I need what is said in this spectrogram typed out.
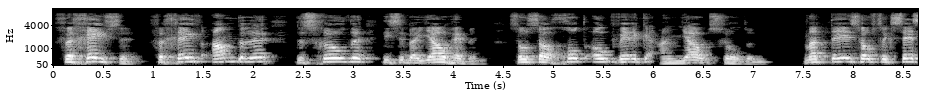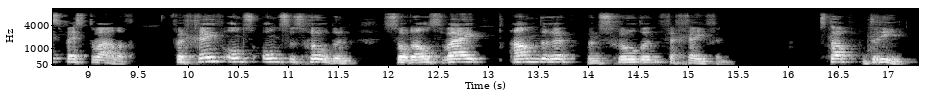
Vergeef ze. Vergeef anderen de schulden die ze bij jou hebben. Zo zal God ook werken aan jouw schulden. Matthäus hoofdstuk 6, vers 12. Vergeef ons onze schulden, zoals wij anderen hun schulden vergeven. Stap 3.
